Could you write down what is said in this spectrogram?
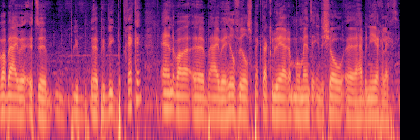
waarbij we het pub- publiek betrekken. En waarbij we heel veel spectaculaire momenten in de show hebben neergelegd.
